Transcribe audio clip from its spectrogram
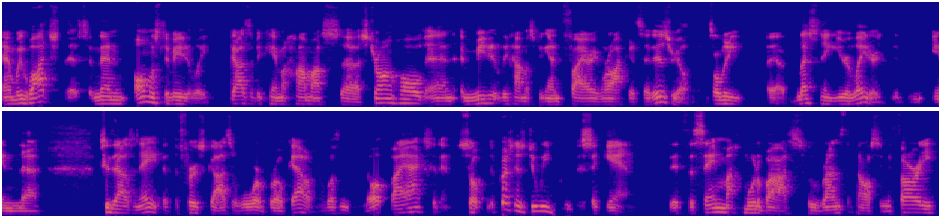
And we watched this, and then almost immediately, Gaza became a Hamas uh, stronghold, and immediately Hamas began firing rockets at Israel. It's only uh, less than a year later, in, uh, 2008, that the first Gaza war broke out. It wasn't by accident. So the question is do we do this again? It's the same Mahmoud Abbas who runs the Palestinian Authority.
